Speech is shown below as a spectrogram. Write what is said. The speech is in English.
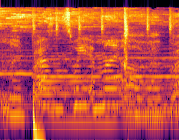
My presence, sweet, and my aura.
